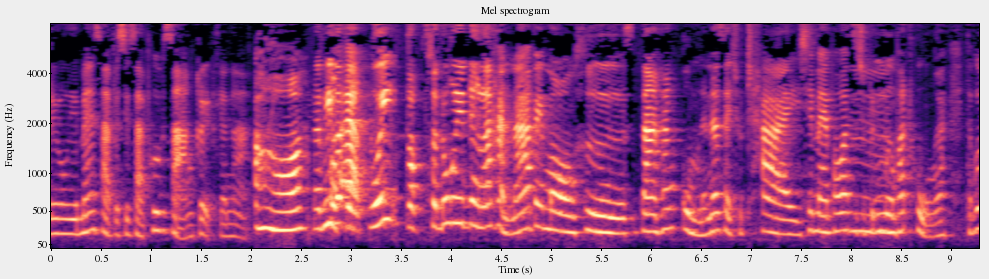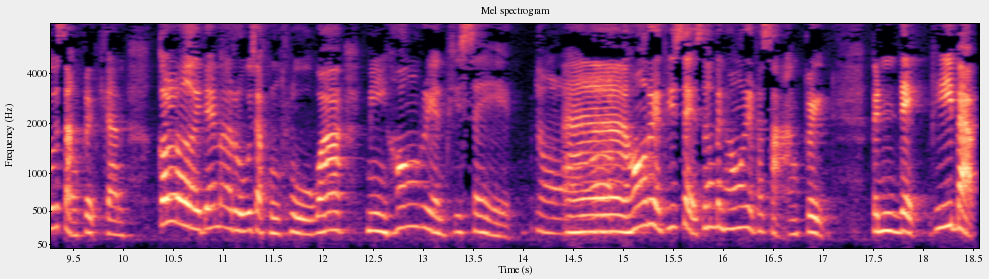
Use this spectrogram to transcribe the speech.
ในโรงเรียนแม่สายประสิทธิศาสตร์พูดภาษาอังกฤษกันอะเอาเหรอ แล้วพี่ก็แอบอุ้ยตกสะดุ้งนิดนึงแล้วหันหน้าไปมองคือนางทั้งกลุ่มนั้นน่ะใส่ชุดไทยใช่ไหมเพราะว่าจะเป็นเมืองผ้าถุงอะแต่พูดภาษาอังกฤษกัน ก็เลยได้มารู้จากคุณครูว่ามีห้องเรียนพิเศษ อ่าห้องเรียนพิเศษ ซึ่งเป็นห้องเรียนภาษาอังกฤษ เป็นเด็กที่แบบ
